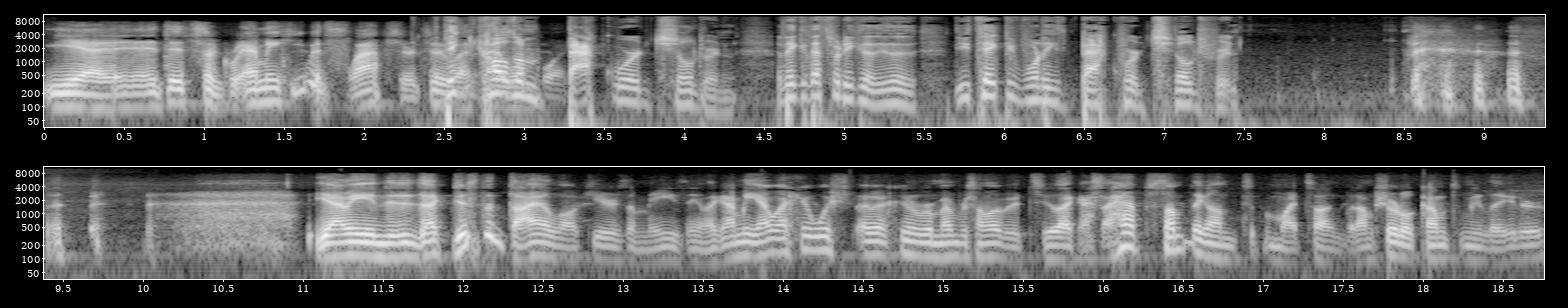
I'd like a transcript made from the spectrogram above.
Yeah it, it's a great i mean he even slaps her too i think he calls them point. backward children. I think that's what he says he says do you take me for one of these backward children Yeah, I mean, like just the dialogue here is amazing. Like, I mean, I, I can wish I can remember some of it too. Like, I have something on the tip of my tongue, but I'm sure it'll come to me later.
